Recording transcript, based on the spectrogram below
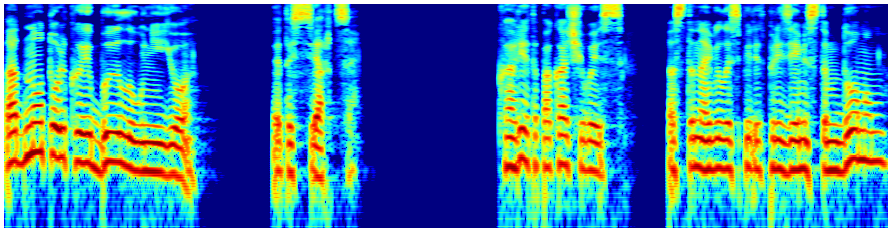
Одно только и было у нее — это сердце. Карета, покачиваясь, остановилась перед приземистым домом,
